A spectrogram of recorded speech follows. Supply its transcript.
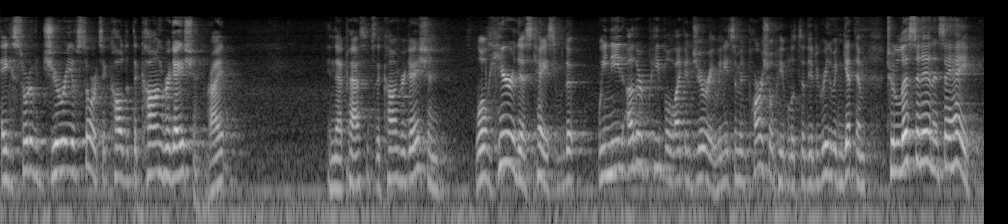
a sort of jury of sorts. It called it the congregation, right? In that passage, the congregation will hear this case. We need other people like a jury. We need some impartial people to the degree that we can get them to listen in and say, hey,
